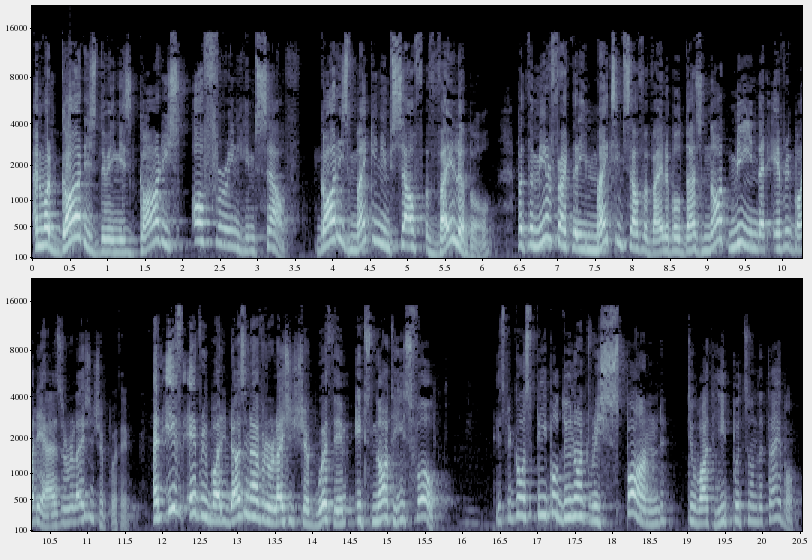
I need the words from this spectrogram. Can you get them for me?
And what God is doing is God is offering Himself. God is making Himself available, but the mere fact that He makes Himself available does not mean that everybody has a relationship with Him. And if everybody doesn't have a relationship with Him, it's not His fault. It's because people do not respond to what He puts on the table.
